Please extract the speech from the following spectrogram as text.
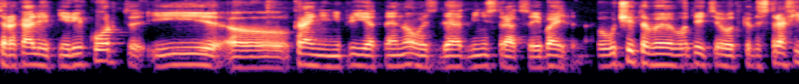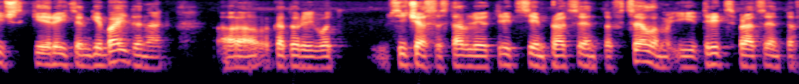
40-летний рекорд и э, крайне неприятная новость для администрации Байдена. Учитывая вот эти вот катастрофические рейтинги Байдена, э, которые вот сейчас составляют 37% в целом и 30%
